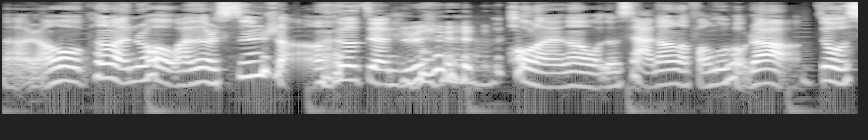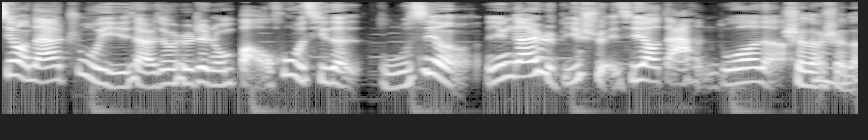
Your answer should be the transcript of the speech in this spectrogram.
啊，然后喷完之后我还在那儿欣赏，就简直是。后来呢，我就下单了防毒口罩，就希望大家注意一下，就是这种保护漆的毒性应该是比水漆要大很多的是的，是的，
